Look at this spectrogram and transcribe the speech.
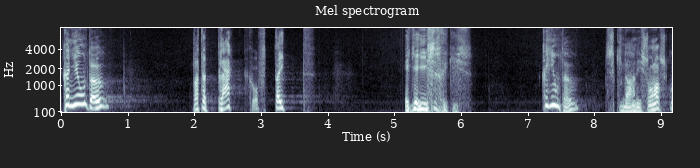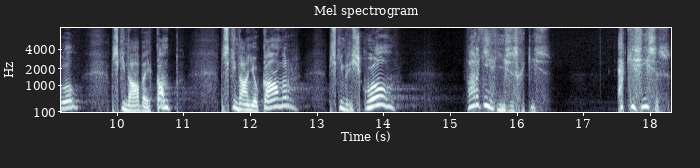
Kan jy onthou watter plek of tyd het jy Jesus gekies? Kan jy onthou? Miskien daar in die sonnaarskool, miskien daar by 'n kamp, Miskien daar in jou kamer, miskien by die skool. Waar het jy Jesus gekies? Ek kies Jesus.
